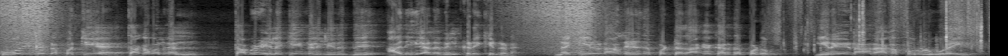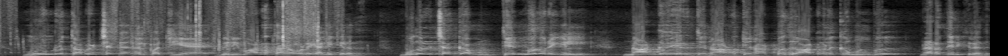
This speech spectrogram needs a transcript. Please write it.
குமரிக்கண்டம் பற்றிய தகவல்கள் தமிழ் இலக்கியங்களில் இருந்து அதிக அளவில் கிடைக்கின்றன. நக்கீரனால் எழுதப்பட்டதாக கருதப்படும் இறையனார் அகப்பொருள் உரை மூன்று தமிழ்ச்சங்கங்கள் பற்றிய விரிவான தகவலை அளிக்கிறது. முதல் சங்கம் தென்மதுரையில் நான்காயிரத்து நானூற்றி நாற்பது ஆண்டுகளுக்கு முன்பு நடந்திருக்கிறது.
